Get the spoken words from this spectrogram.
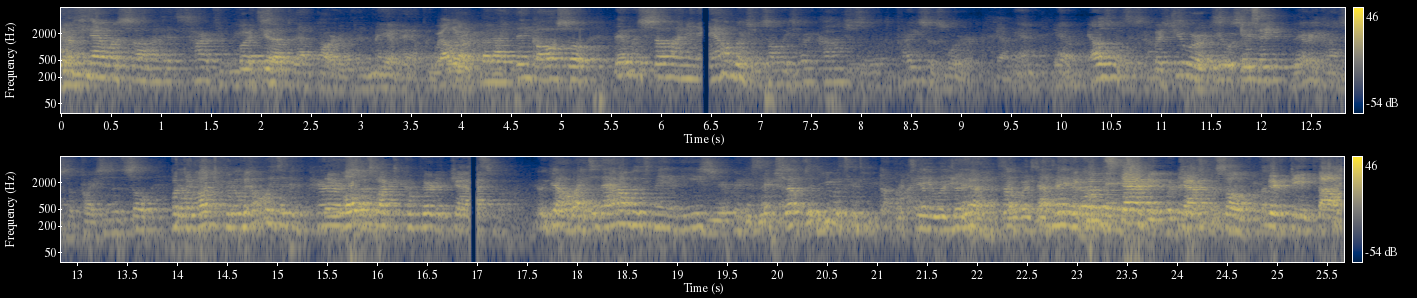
I think that was uh, some, it's hard for me to But, accept that part of it, it may have happened. Well, there- But I think also, there was some, I mean, Albers was always very conscious of what the prices were. Yeah. And, yeah, Ellsworth is conscious. But you were- you were- of Is he? Very conscious of prices, and so. But there they was- like to There was compare- always a They comparison. always like to compare to Jasper. Yeah, right, so that always made it easier, because they accepted he was. But see, it was a- Yeah. So it was a that made They it couldn't stand it when Jasper sold for fifteen thousand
